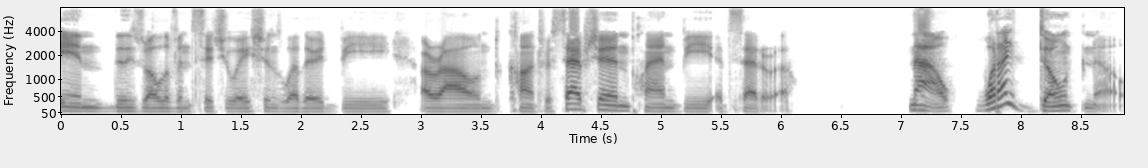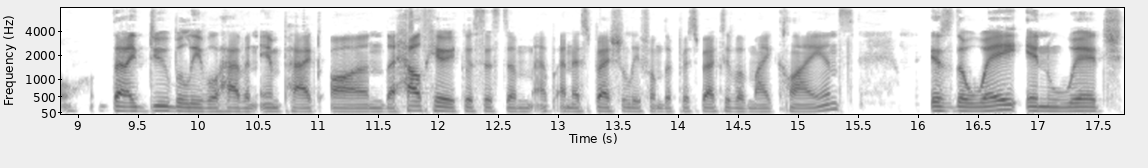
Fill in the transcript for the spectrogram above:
in these relevant situations, whether it be around contraception, Plan B, etc. Now, what I don't know that I do believe will have an impact on the healthcare ecosystem, and especially from the perspective of my clients, is the way in which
